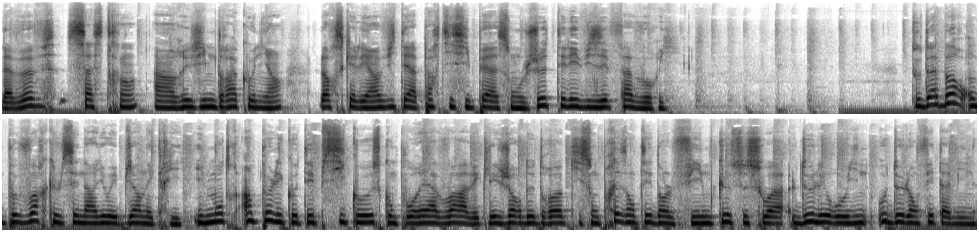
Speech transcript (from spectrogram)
La veuve s'astreint à un régime draconien lorsqu'elle est invitée à participer à son jeu télévisé favori. Tout d'abord, on peut voir que le scénario est bien écrit. Il montre un peu les côtés psychoses qu'on pourrait avoir avec les genres de drogues qui sont présentés dans le film, que ce soit de l'héroïne ou de l'amphétamine.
